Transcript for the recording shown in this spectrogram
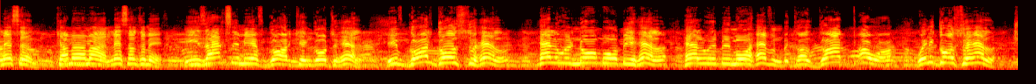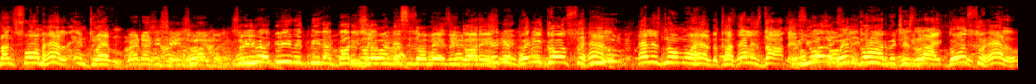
listen, cameraman, listen to me. He's asking me if God can go to hell. If God goes to hell, hell will no more be hell, hell will be more heaven because God power, when he goes to hell, transform hell into heaven. Where does it say in the Bible? So you agree with me that God is You not see what everywhere? this is amazing God is? When he goes to hell, hell is no more hell because hell is darkness. So you are When God, which is light, goes to hell,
